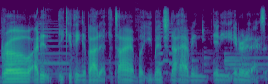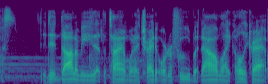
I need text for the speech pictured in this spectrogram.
Bro, I didn't think anything about it at the time, but you mentioned not having any internet access. It didn't dawn on me at the time when I tried to order food, but now I'm like, holy crap,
